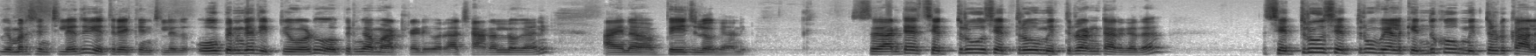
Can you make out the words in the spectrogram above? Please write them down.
విమర్శించలేదు వ్యతిరేకించలేదు. ఓపెన్గా తిట్టేవాడు ఓపెన్గా మాట్లాడేవారు. ఆ ఛానల్లో కానీ ఆయన పేజ్లో కానీ సో అంటే శత్రువు శత్రువు మిత్రుడు అంటారు కదా. శత్రువు శత్రువు వీళ్ళకి ఎందుకు మిత్రుడు కాలేక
